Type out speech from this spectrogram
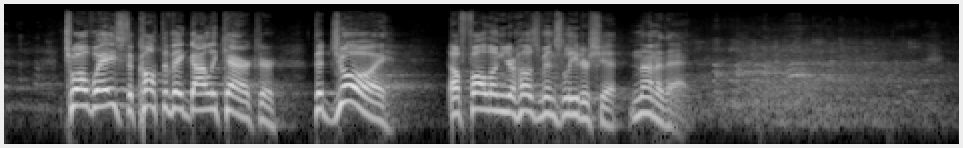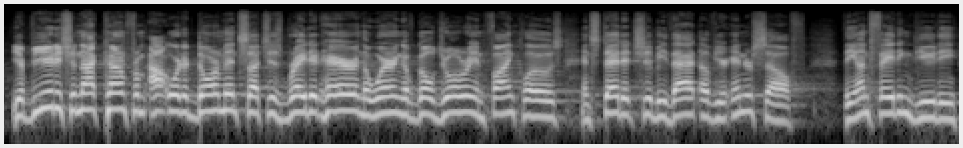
12 ways to cultivate godly character, the joy of following your husband's leadership. None of that. Your beauty should not come from outward adornment such as braided hair and the wearing of gold jewelry and fine clothes. Instead, it should be that of your inner self, the unfading beauty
